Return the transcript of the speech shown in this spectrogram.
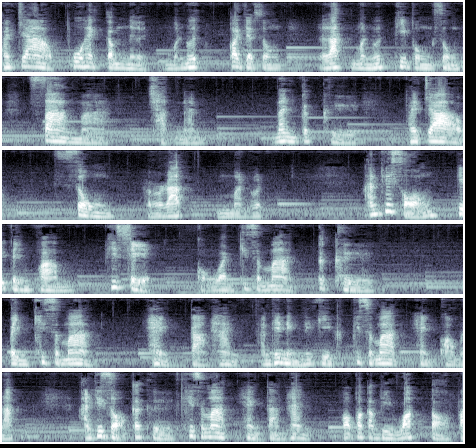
พระเจ้าผู้ให้กำเนิดมนุษย์ก็จะทรงรักมนุษย์ที่พระองค์ทรงสร้างมาฉันนั้น นั่นก็คือพระเจ้าทรงรัก มนุษย์ อันที่สองที่เป็นความพิเศษของวันคริสต์มาสก็คือ เป็นคริสต์มาสแห่งการให้ อันที่หนึ่งนี่คือคริสต์มาสแห่งความรัก อันที่สองก็คือคริสต์มาสแห่งการให้ เพราะพระคัมภีร์วรรคต่อไป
